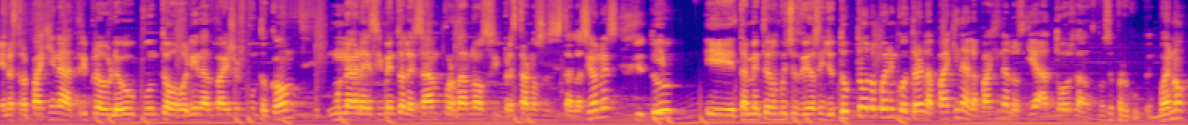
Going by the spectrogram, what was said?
en nuestra página www.olinadvisors.com. Un agradecimiento a Lesan por darnos y prestarnos sus instalaciones. YouTube. Y, también tenemos muchos videos en YouTube. Todo lo pueden encontrar en la página. La página los guía a todos lados. No se preocupen. Bueno,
